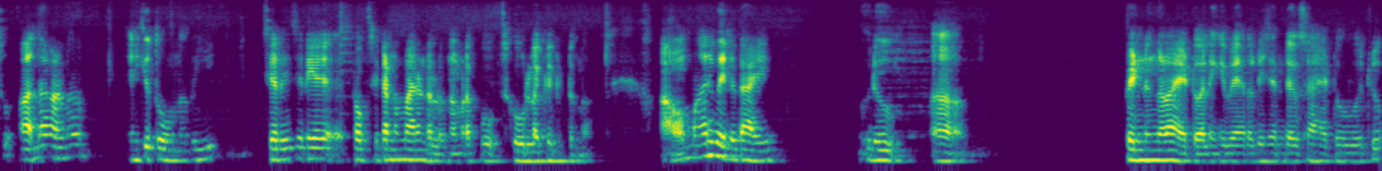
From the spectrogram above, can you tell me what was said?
സോ അതാണ് എനിക്ക് തോന്നുന്നത് ഈ ചെറിയ ചെറിയ ടോക്സിക് അണ്ണന്മാരുണ്ടല്ലോ നമ്മുടെ സ്കൂളിലൊക്കെ കിട്ടുന്ന അവന്മാര് വലുതായി ഒരു പെണ്ണുങ്ങളായിട്ടോ അല്ലെങ്കിൽ വേറൊരു ജെൻഡേഴ്സ് ആയിട്ടോ ഒരു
